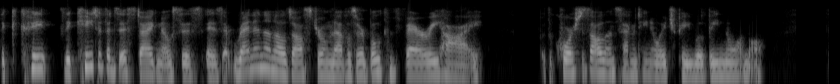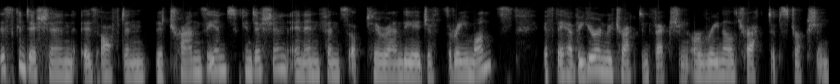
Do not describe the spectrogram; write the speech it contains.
The key, the key to this diagnosis is that renin and aldosterone levels are both very high, but the cortisol and 17-OHP will be normal. This condition is often a transient condition in infants up to around the age of three months. If they have a urinary tract infection or renal tract obstruction,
